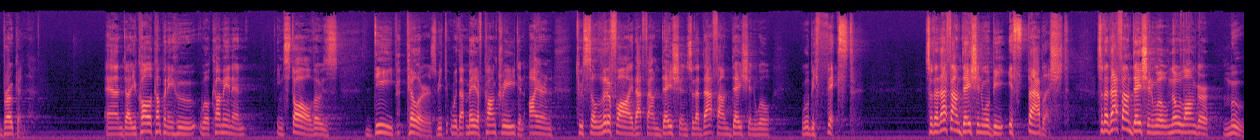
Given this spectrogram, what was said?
broken. And uh, you call a company who will come in and install those deep pillars with that made of concrete and iron to solidify that foundation so that that foundation will, will be fixed. So that that foundation will be established. So that that foundation will no longer move.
